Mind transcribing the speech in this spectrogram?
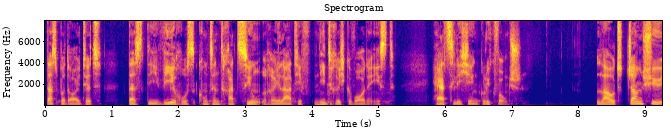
Das bedeutet, dass die Viruskonzentration relativ niedrig geworden ist. Herzlichen Glückwunsch! Laut Zhang Xu,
